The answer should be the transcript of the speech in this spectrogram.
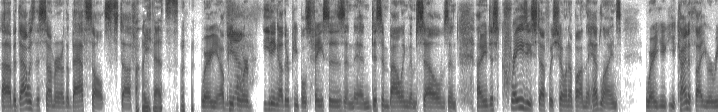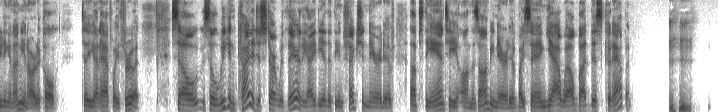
Uh, but that was the summer of the bath salts stuff. Oh, yes. where, you know, people yeah. were eating other people's faces and, and disemboweling themselves. And I mean, just crazy stuff was showing up on the headlines where you, you kind of thought you were reading an Onion article till you got halfway through it. So so we can kind of just start with there the idea that the infection narrative ups the ante on the zombie narrative by saying, yeah, well, but this could happen. Mm-hmm.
